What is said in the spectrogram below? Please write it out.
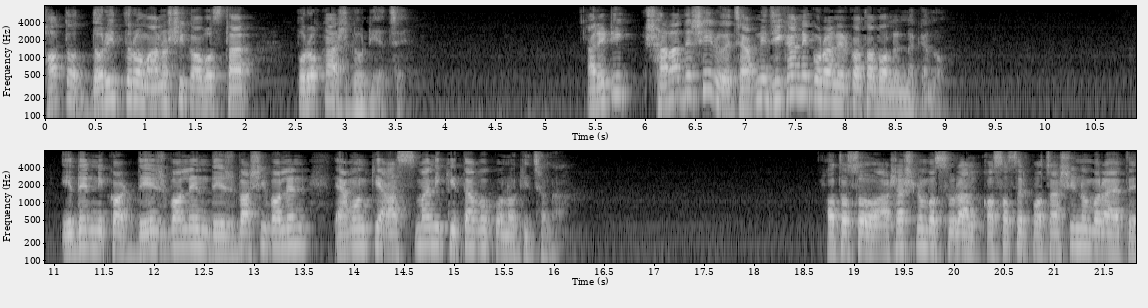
হত দরিদ্র মানসিক অবস্থার প্রকাশ ঘটিয়েছে। আর এটি সারা দেশেই রয়েছে। আপনি যেখানে কোরআনের কথা বলেন না কেন? এদের নিকট দেশ বলেন, দেশবাসী বলেন, এমনকি আসমানি কিতাবও কোনো কিছু না। অথচ আঠাশ নম্বর সুরাল কসাসের পঁচাশি নম্বর আয়াতে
